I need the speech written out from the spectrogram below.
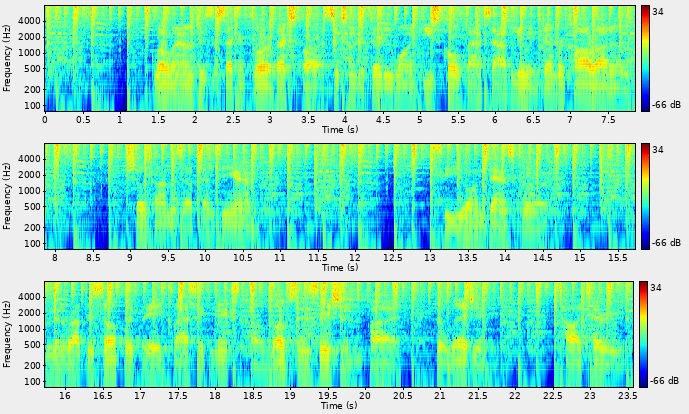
Glow Lounge is the second floor of X Bar at 631 East Colfax Avenue in Denver, Colorado. Showtime is at 10 p.m. See you on the dance floor. We're gonna wrap this up with a classic mix of Love Sensation by the legend Todd Terry.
